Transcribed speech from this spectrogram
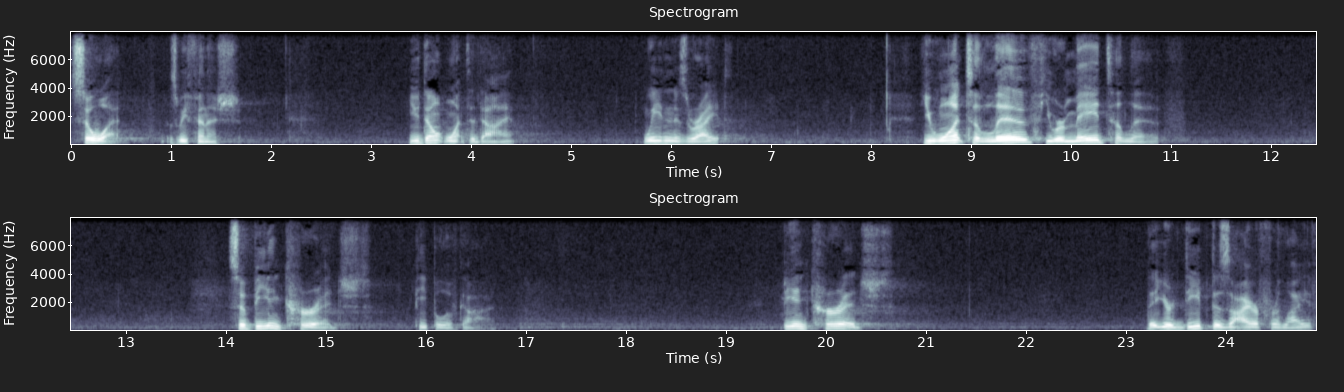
So, what as we finish? You don't want to die. Whedon is right. You want to live. You were made to live. So be encouraged, people of God. Be encouraged that your deep desire for life,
